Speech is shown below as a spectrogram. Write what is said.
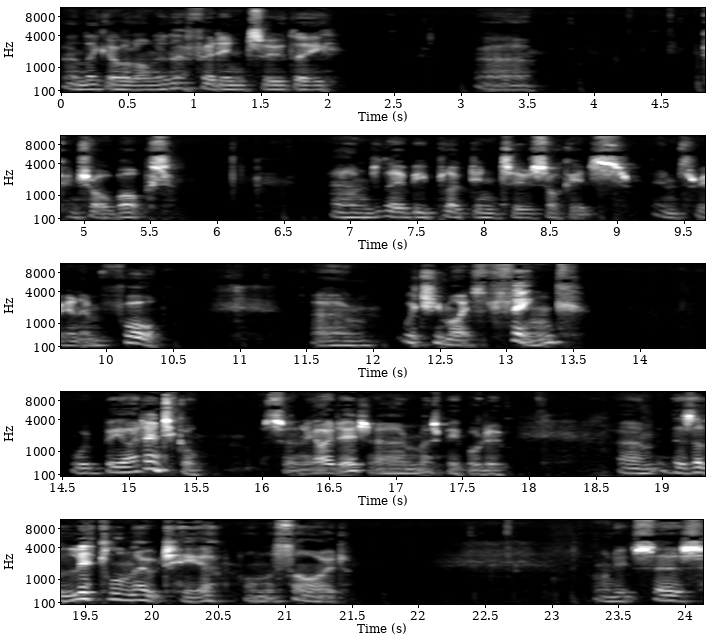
and they go along and they're fed into the uh, control box and they'll be plugged into sockets M3 and M4 um, which you might think would be identical certainly I did and most people do um, there's a little note here on the side and it says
